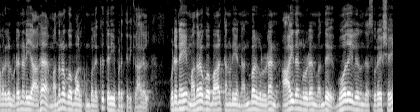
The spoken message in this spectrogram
அவர்கள் உடனடியாக மதனகோபால் கும்பலுக்கு தெரியப்படுத்தியிருக்கிறார்கள். உடனே மதனகோபால் தன்னுடைய நண்பர்களுடன் ஆயுதங்களுடன் வந்து போதையில் இருந்த சுரேஷை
